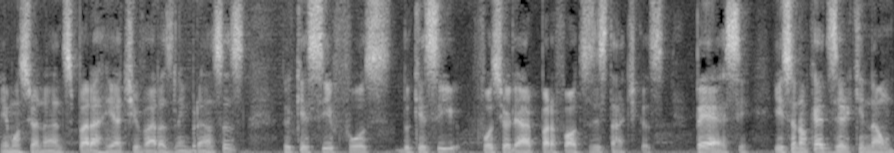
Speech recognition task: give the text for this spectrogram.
emocionantes para reativar as lembranças do que se fosse, do que se fosse olhar para fotos estáticas. PS, isso não quer dizer que não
